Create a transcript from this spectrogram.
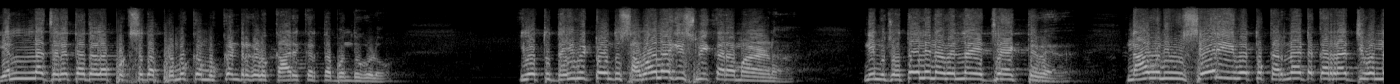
ಎಲ್ಲ ಜನತಾದಳ ಪಕ್ಷದ ಪ್ರಮುಖ ಮುಖಂಡರುಗಳು, ಕಾರ್ಯಕರ್ತ ಬಂಧುಗಳು. ಇವತ್ತು ದಯವಿಟ್ಟು ಒಂದು ಸವಾಲಾಗಿ ಸ್ವೀಕಾರ ಮಾಡೋಣ. ನಿಮ್ಮ ಜೊತೆಯಲ್ಲಿ ನಾವೆಲ್ಲ ಹೆಜ್ಜೆ ಹಾಕ್ತೇವೆ. ನಾವು ನೀವು ಸೇರಿ ಇವತ್ತು ಕರ್ನಾಟಕ ರಾಜ್ಯವನ್ನ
